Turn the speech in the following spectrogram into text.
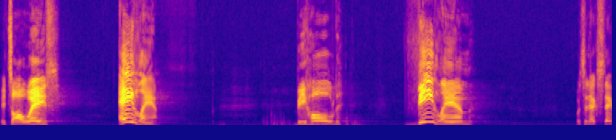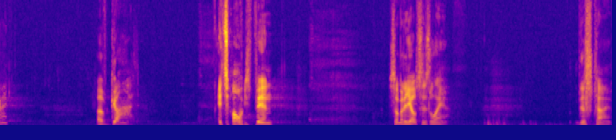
it's always a lamb. Behold, the Lamb. What's the next statement? Of God. It's always been somebody else's lamb. This time,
